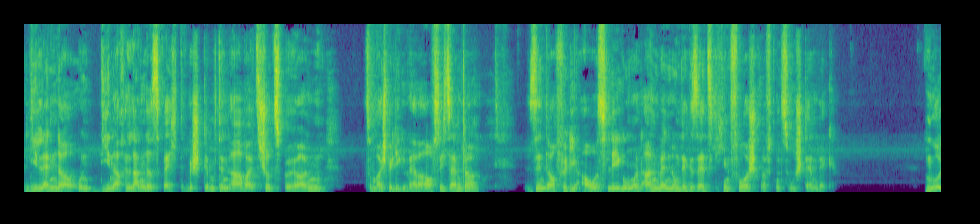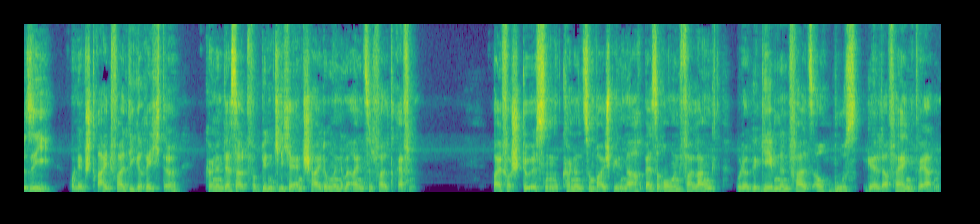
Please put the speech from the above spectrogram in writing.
Die Länder und die nach Landesrecht bestimmten Arbeitsschutzbehörden, zum Beispiel die Gewerbeaufsichtsämter, sind auch für die Auslegung und Anwendung der gesetzlichen Vorschriften zuständig. Nur sie und im Streitfall die Gerichte können deshalb verbindliche Entscheidungen im Einzelfall treffen. Bei Verstößen können zum Beispiel Nachbesserungen verlangt oder gegebenenfalls auch Bußgelder verhängt werden,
